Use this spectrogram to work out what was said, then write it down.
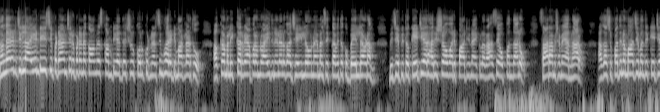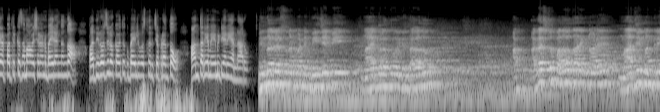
సంగారెడ్డి జిల్లా ఐఎన్టీసీ పటాన్చెరు పట్టణ కాంగ్రెస్ కమిటీ అధ్యక్షుడు కొలుకూరు నరసింహారెడ్డి మాట్లాడుతూ అక్రమ లిక్కర్ వ్యాపారంలో ఐదు నెలలుగా జైల్లో ఉన్న ఎమ్మెల్సీ కవితకు బెయిల్ రావడం బీజేపీతో కేటీఆర్ హరీష్ రావు వారి పార్టీ నాయకుల రహస్య ఒప్పందాలు సారాంశమే అన్నారు. ఆగస్టు పదిన మాజీ మంత్రి కేటీఆర్ పత్రిక సమావేశాలను బహిరంగంగా పది రోజుల్లో కవితకు బెయిల్ వస్తుందని చెప్పడంతో ఆంతర్యం ఏమిటి అని అన్నారు. బీజేపీ నాయకులకు ఇది తగదు. ఆగస్టు పదవ తారీఖు నాడే మాజీ మంత్రి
